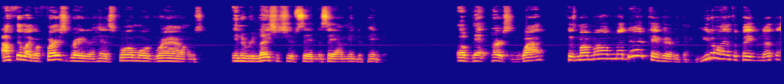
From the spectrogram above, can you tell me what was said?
I feel like a first grader has far more grounds in a relationship setting to say I'm independent of that person. Why? Because my mom and my dad pay for everything. You don't have to pay for nothing.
